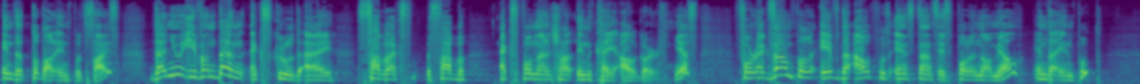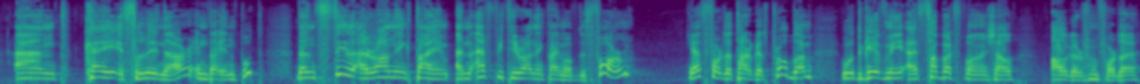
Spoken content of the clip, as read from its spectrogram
in the total input size, then you even then exclude a sub-exponential in k algorithm. Yes? For example, if the output instance is polynomial in the input, and k is linear in the input, then still a running time, an FPT running time of this form, yes, for the target problem would give me a sub-exponential algorithm for the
